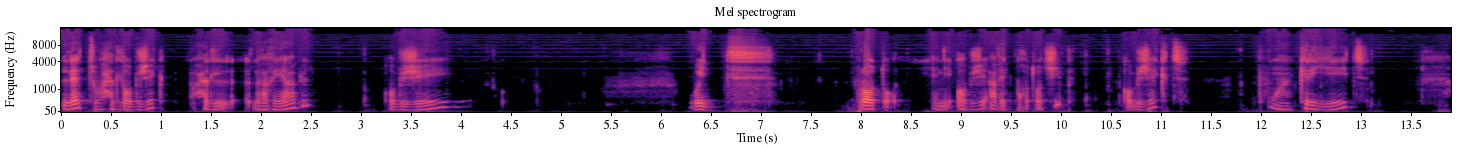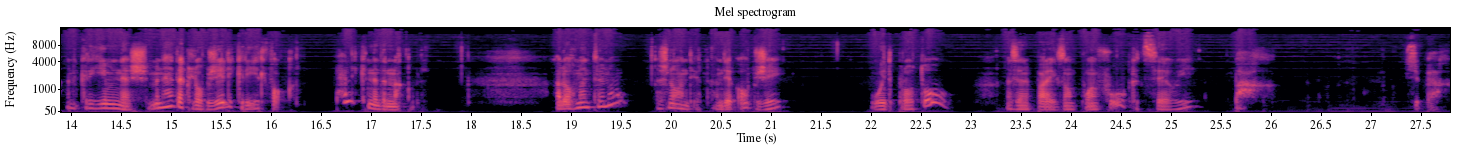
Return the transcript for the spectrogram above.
ليت واحد لوبجيكت واحد الفاريابل اوبجي with proto يعني objet avec prototype object point create نكريي مناش. من هذاك لوبجي اللي كرييت الفوق بحال اللي كنا درنا قبل. الوغ مانتونون شنو غندير؟ غندير اوبجي with proto. مثلا باغ اكزومبل بوين فو كتساوي باغ سوبر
